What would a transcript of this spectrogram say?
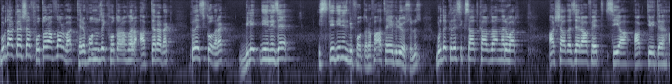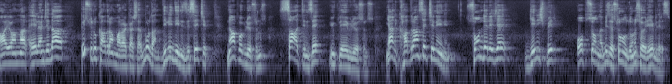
Burada arkadaşlar fotoğraflar var. Telefonunuzdaki fotoğrafları aktararak klasik olarak bilekliğinize istediğiniz bir fotoğrafı atayabiliyorsunuz. Burada klasik saat kadranları var. Aşağıda zerafet, siyah, aktivite, hayvanlar, eğlence daha bir sürü kadran var arkadaşlar. Buradan dilediğinizi seçip ne yapabiliyorsunuz? Saatinize yükleyebiliyorsunuz. Yani kadran seçeneğinin son derece geniş bir opsiyonla bize sunulduğunu söyleyebiliriz.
